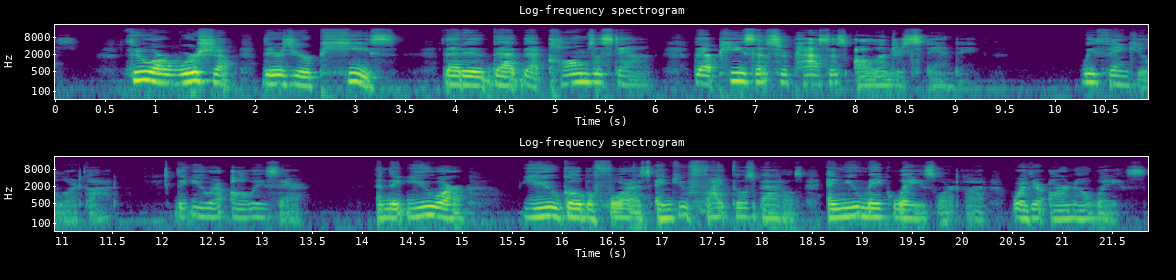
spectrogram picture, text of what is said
us. Through our worship, there's your peace that is that that calms us down, that peace that surpasses all understanding. We thank you, Lord God, that you are always there and that you are you go before us and you fight those battles and you make ways, Lord God, where there are no ways.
